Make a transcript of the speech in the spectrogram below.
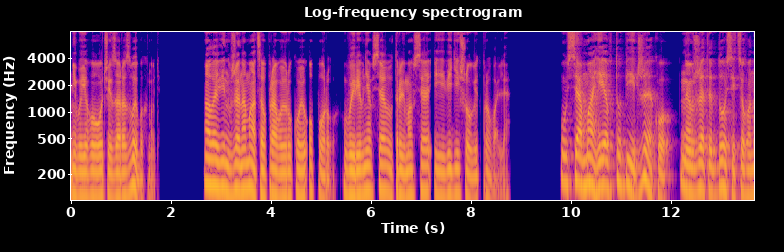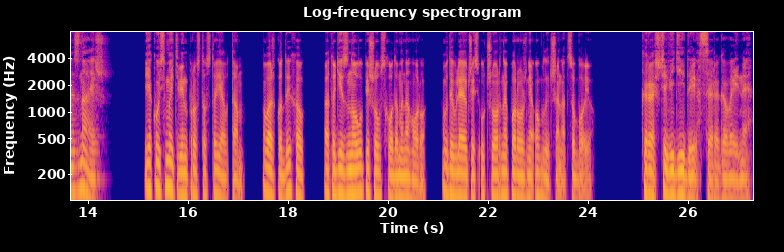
ніби його очі зараз вибухнуть. Але він вже намацав правою рукою опору, вирівнявся, втримався і відійшов від провалля. Уся магія в тобі, Джеку. Невже ти досі цього не знаєш? Якусь мить він просто стояв там, важко дихав, а тоді знову пішов сходами нагору вдивляючись у чорне порожнє обличчя над собою. Краще відійди, сере Гавейне.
